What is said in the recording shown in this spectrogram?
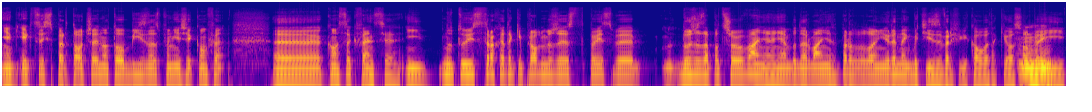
Jak, jak coś spartoczy, no to biznes poniesie e, konsekwencje. I no tu jest trochę taki problem, że jest powiedzmy duże zapotrzebowanie, nie? bo normalnie to prawdopodobnie rynek by ci zweryfikował takie osoby mm -hmm. i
